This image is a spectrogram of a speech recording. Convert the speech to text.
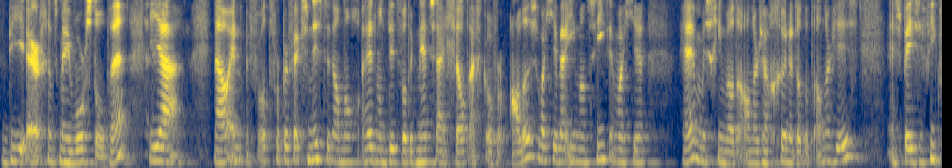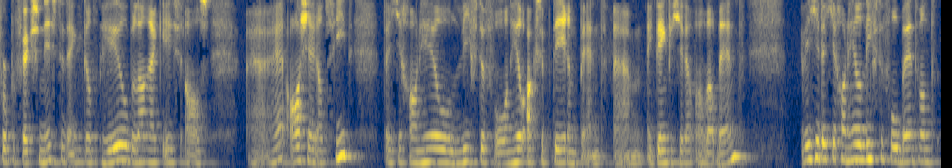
die ergens mee worstelt. Hè? Ja. Nou, en wat voor perfectionisten dan nog, hè, want dit wat ik net zei geldt eigenlijk over alles wat je bij iemand ziet en wat je hè, misschien wel de ander zou gunnen dat het anders is. En specifiek voor perfectionisten denk ik dat het heel belangrijk is als, uh, hè, als jij dat ziet, dat je gewoon heel liefdevol en heel accepterend bent. Um, ik denk dat je dat al wel bent. Weet je, dat je gewoon heel liefdevol bent, want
